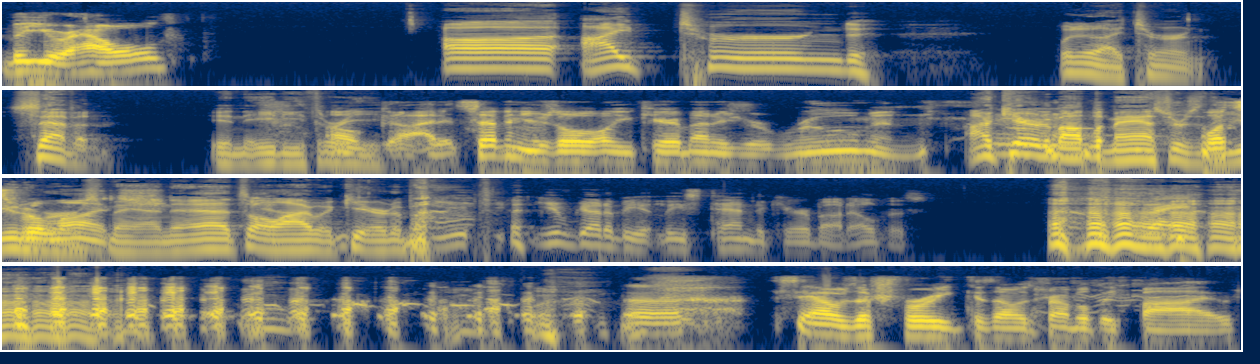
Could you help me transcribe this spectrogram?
But you were how old? Uh, I turned. What did I turn? Seven in '83. Oh God! At seven years old, all you care about is your room and I cared about the Masters of What's the for Universe, lunch? man. That's all I would cared about. You, you've got to be at least ten to care about Elvis. Uh, see, I was a freak because I was probably five.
